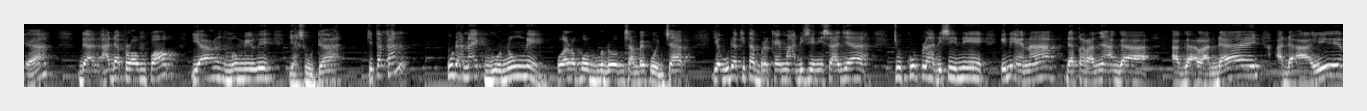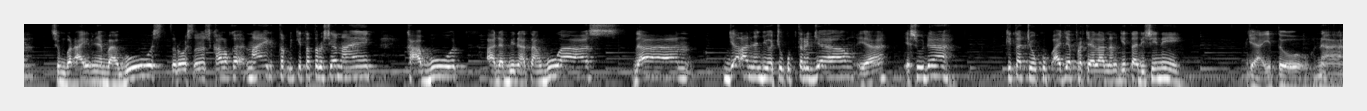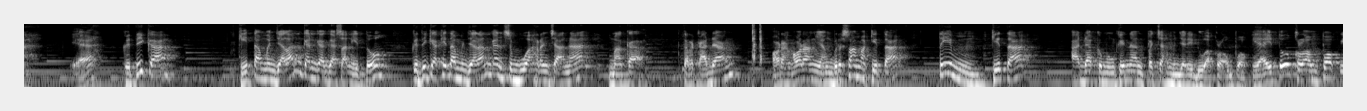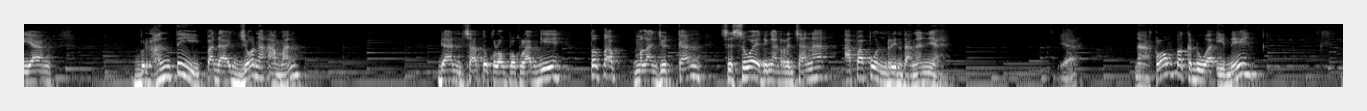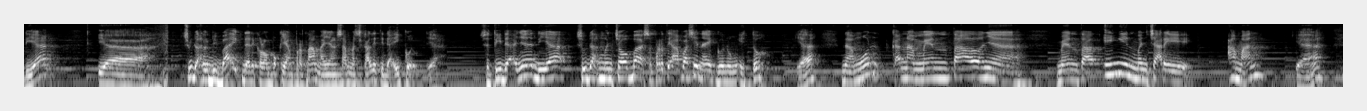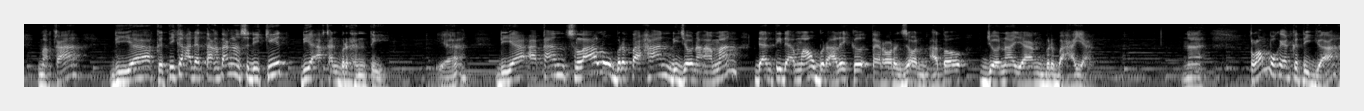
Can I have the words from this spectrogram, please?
ya dan ada kelompok yang memilih ya sudah kita kan udah naik gunung nih, walaupun belum sampai puncak, ya udah kita berkemah di sini saja. Cukuplah di sini. Ini enak, datarannya agak agak landai, ada air, sumber airnya bagus. Terus terus kalau ke naik kita teruskan naik, kabut, ada binatang buas dan jalannya juga cukup terjal ya. Ya sudah, kita cukup aja perjalanan kita di sini. Ya itu. Nah, ya ketika kita menjalankan gagasan itu ketika kita menjalankan sebuah rencana maka terkadang orang-orang yang bersama kita tim kita ada kemungkinan pecah menjadi dua kelompok yaitu kelompok yang berhenti pada zona aman dan satu kelompok lagi tetap melanjutkan sesuai dengan rencana apa pun rintangannya. Ya. Nah, kelompok kedua ini dia ya sudah lebih baik dari kelompok yang pertama yang sama sekali tidak ikut ya. Setidaknya dia sudah mencoba seperti apa sih naik gunung itu ya. Namun karena mentalnya mental ingin mencari aman ya, maka dia ketika ada tantangan sedikit dia akan berhenti ya dia akan selalu bertahan di zona aman dan tidak mau beralih ke terror zone atau zona yang berbahaya. Nah, kelompok yang ketiga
